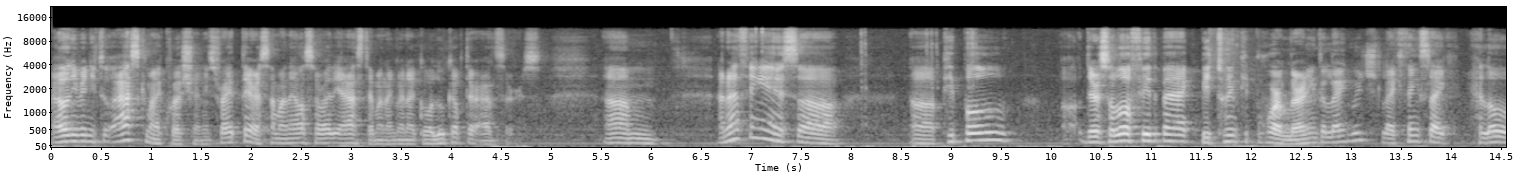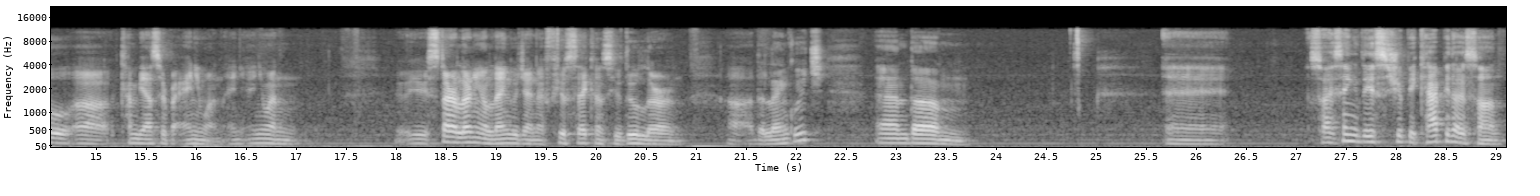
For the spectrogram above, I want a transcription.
I don't even need to ask my question. It's right there. Someone else already asked them, and I'm going to go look up their answers. Um, another thing is uh, uh, people uh, there's a lot of feedback between people who are learning the language like things like hello uh, can be answered by anyone. And anyone you start learning a language and in a few seconds you do learn uh, the language. And um, uh, so I think this should be capitalized on.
